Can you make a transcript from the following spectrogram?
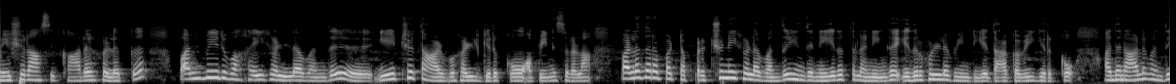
மேஷராசிக்காரர்களுக்கு பல்வேறு வகைகளில் வந்து ஏற்றத்தாழ்வுகள் இருக்கும் அப்படின்னு சொல்லலாம். பலதரப்பட்ட பிரச்சனைகளை வந்து இந்த நேரத்தில் நீங்கள் எதிர்கொள்ள வேண்டியதாகவே இருக்கும். அதனால் வந்து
